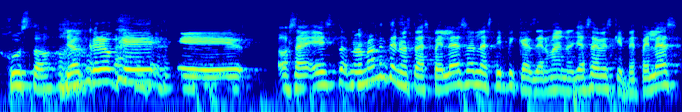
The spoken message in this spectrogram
Justo. Yo creo que, eh, o sea, esto, normalmente nuestras peleas son las típicas de hermanos, ya sabes que te peleas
